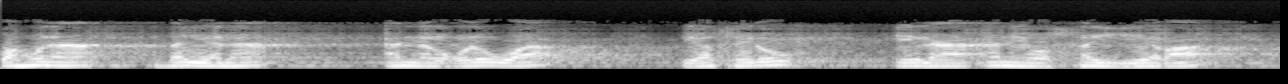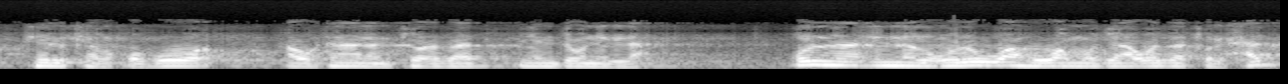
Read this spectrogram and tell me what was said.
وهنا بين أن الغلو يصل إلى أن يصير تلك القبور أوثانا تعبد من دون الله. قلنا إن الغلو هو مجاوزة الحد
